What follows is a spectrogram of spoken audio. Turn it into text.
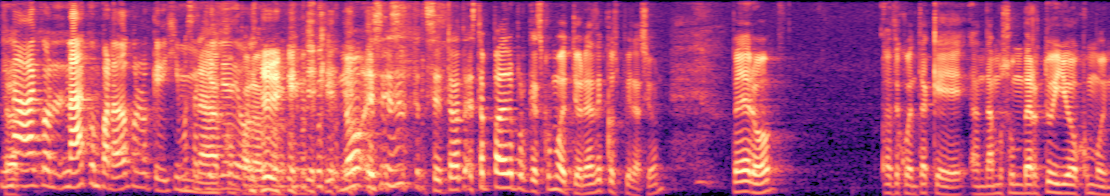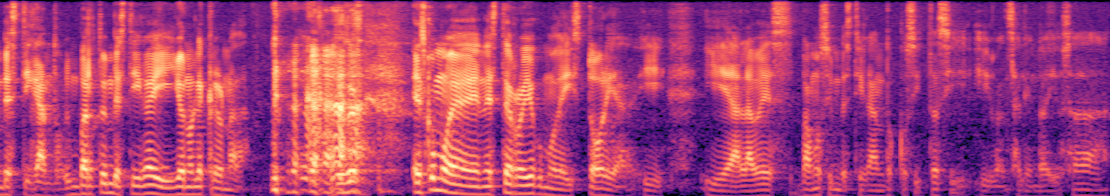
Nada, con, nada comparado con lo que dijimos aquí Nada el día de comparado hoy. con lo que aquí. No, es, es- se trata, está padre porque es como de teorías de conspiración, pero haz de cuenta que andamos Humberto y yo como investigando. Humberto investiga y yo no le creo nada. Entonces, es como en este rollo como de historia y, y a la vez vamos investigando cositas y, y van saliendo ahí. O sea,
